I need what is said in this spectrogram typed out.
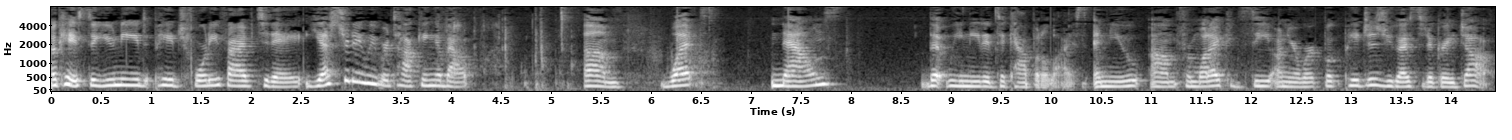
Okay, so you need page 45 today. Yesterday we were talking about um, what nouns that we needed to capitalize. And you, um, from what I could see on your workbook pages, you guys did a great job.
